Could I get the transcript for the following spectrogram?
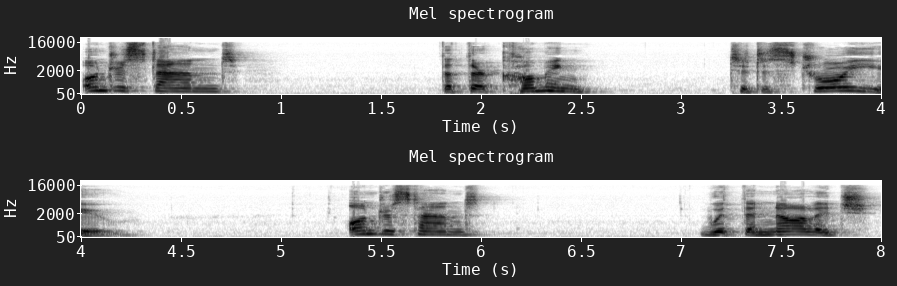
Understand that they're coming to destroy you. Understand with the knowledge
